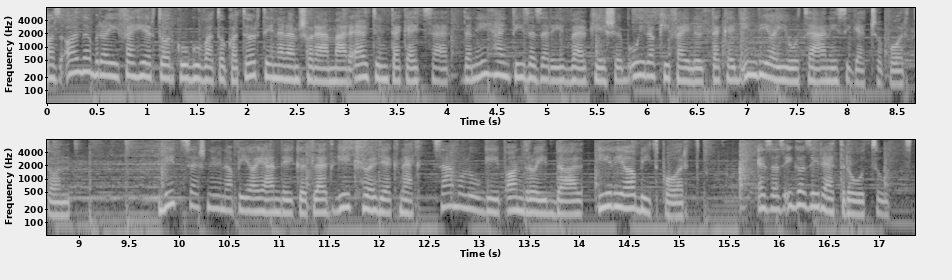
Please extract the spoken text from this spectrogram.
Az aldabrai fehértorkú guvatok a történelem során már eltűntek egyszer, de néhány tízezer évvel később újra kifejlődtek egy indiai óceáni szigetcsoporton. Vicces nőnapi ajándékötlet geek hölgyeknek, számológép Androiddal, írja a Bitport. Ez az igazi retro cucc.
